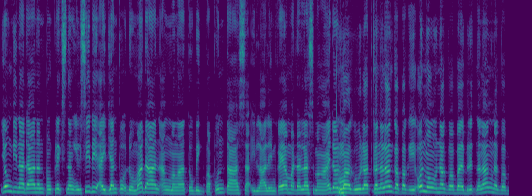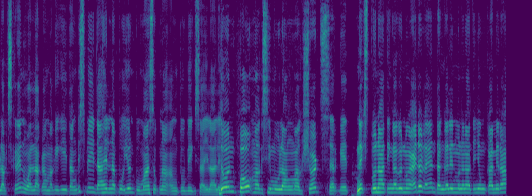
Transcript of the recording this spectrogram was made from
yung dinadaanan pang flex ng LCD ay dyan po dumadaan ang mga tubig papunta sa ilalim. Kaya madalas mga idol, magulat ka na lang kapag i-on mo, nagbabibrate na lang, nagba-black screen, wala kang makikitang display dahil na po yun, pumasok na ang tubig sa ilalim. Doon po magsimulang mag-short circuit. Next po natin gagawin mga idol, ayan, tanggalin muna natin yung camera.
